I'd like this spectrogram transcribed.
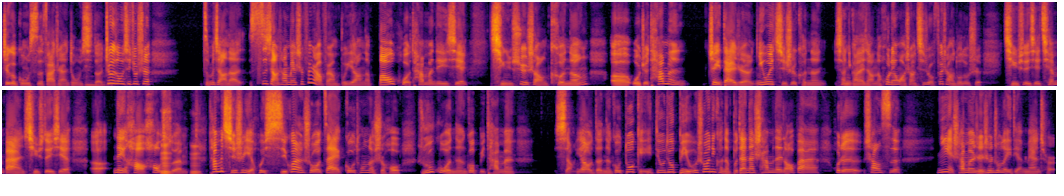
这个公司发展的东西的。嗯这个东西就是怎么讲呢？思想上面是非常非常不一样的，包括他们的一些情绪上，可能呃，我觉得他们。这一代人，因为其实可能像你刚才讲的，互联网上其实有非常多都是情绪的一些牵绊，情绪的一些呃内耗耗损，嗯他们其实也会习惯说，在沟通的时候，如果能够比他们想要的能够多给一丢丢，比如说你可能不单单是他们的老板或者上司，你也是他们人生中的一点 mentor。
